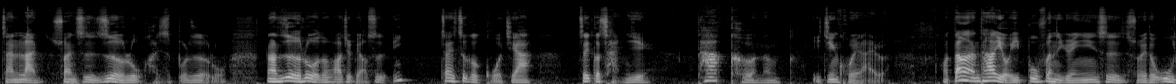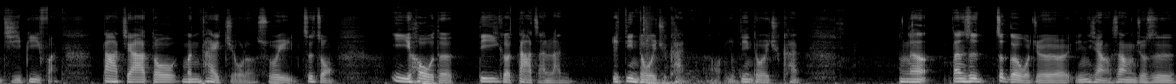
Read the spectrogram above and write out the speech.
展览算是热络还是不热络？那热络的话，就表示，诶，在这个国家这个产业，它可能已经回来了。哦，当然，它有一部分的原因是所谓的物极必反，大家都闷太久了，所以这种疫后的第一个大展览一定都会去看，哦，一定都会去看。那但是这个我觉得影响上就是。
